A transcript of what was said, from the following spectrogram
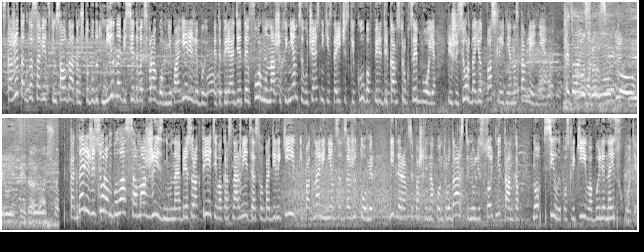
Скажи тогда советским солдатам, что будут мирно беседовать с врагом. Не поверили бы. Это переодетая в форму наших и немцев участники исторических клубов перед реконструкцией боя. Режиссер дает последнее наставление. Тогда режиссером была сама жизнь. В ноябре 43-го красноармейцы освободили Киев и погнали немцев за Житомир. Гитлеровцы пошли на контрудар, стянули сотни танков, но силы после Киева были на исходе.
